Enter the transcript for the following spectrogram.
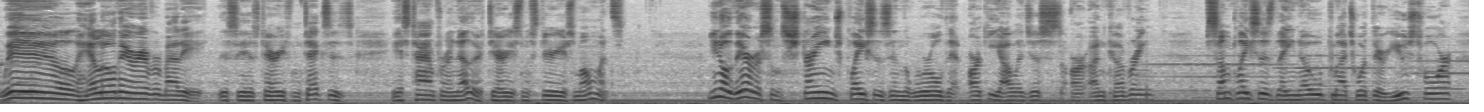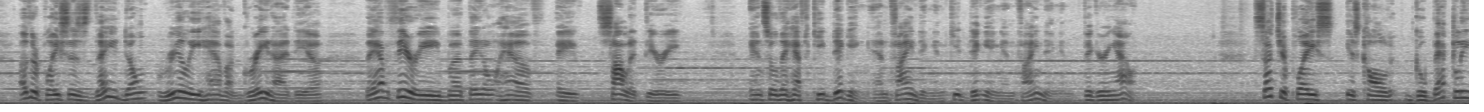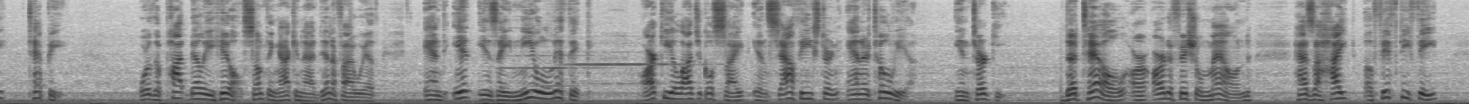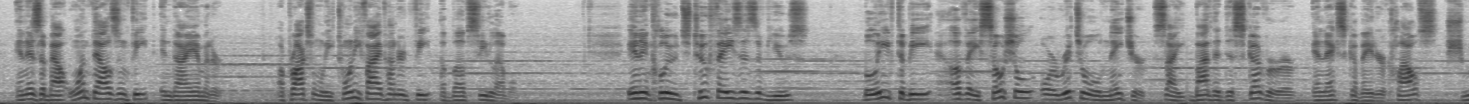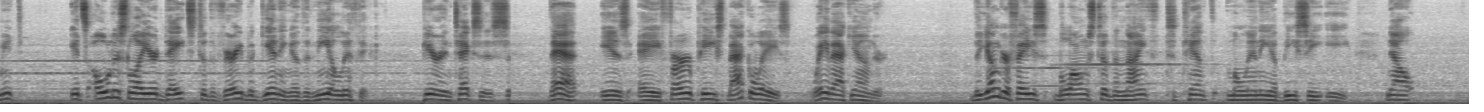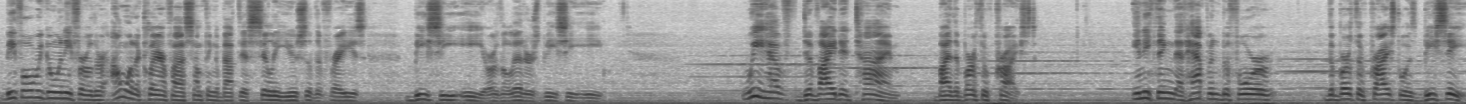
Well, hello there, everybody. This is Terry from Texas. It's time for another Terry's Mysterious Moments. You know, there are some strange places in the world that archaeologists are uncovering. Some places they know much what they're used for, other places they don't really have a great idea. They have a theory, but they don't have a solid theory and so they have to keep digging and finding and keep digging and finding and figuring out. Such a place is called Gobekli Tepe or the Potbelly Hill, something I can identify with, and it is a Neolithic archaeological site in southeastern Anatolia in Turkey. The tell, or artificial mound, has a height of 50 feet and is about 1,000 feet in diameter, approximately 2,500 feet above sea level. It includes two phases of use, believed to be of a social or ritual nature site by the discoverer and excavator Klaus Schmidt. Its oldest layer dates to the very beginning of the Neolithic. Here in Texas, that is a fur piece back a ways, way back yonder. The younger phase belongs to the 9th to 10th millennia BCE. Now, before we go any further, I want to clarify something about this silly use of the phrase BCE or the letters BCE. We have divided time by the birth of Christ. Anything that happened before the birth of Christ was BC.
